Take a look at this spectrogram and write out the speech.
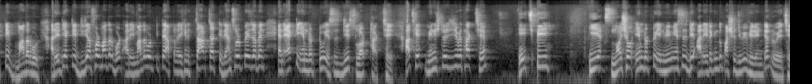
একটি মাদারবোর্ড আর এটি একটি ডিডিআর ফোর মাদারবোর্ড আর এই মাদারবোর্ডটিতে আপনারা এখানে চার চারটি র্যাম স্লট পেয়ে যাবেন অ্যান্ড একটি M dot two SSD slot থাকছে। আজকে মেন স্টোরেজ হিসেবে থাকছে এইচপি ইএক্স নয়শো M dot two NVMe SSD আর এটা কিন্তু পাঁচশো জিবি ভেরিয়েন্টের রয়েছে।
